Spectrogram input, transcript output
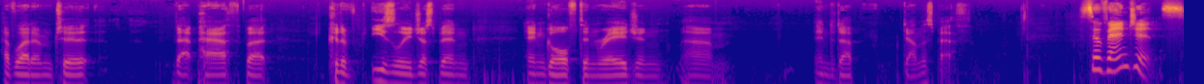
have led him to that path but could have easily just been engulfed in rage and um, ended up down this path. So vengeance,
